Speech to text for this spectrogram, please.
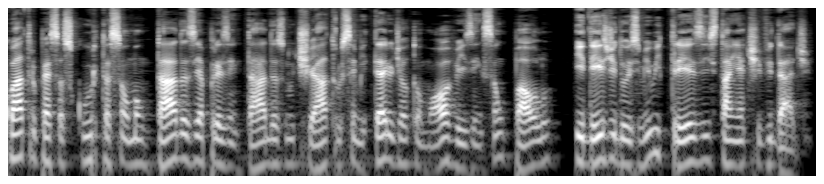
quatro peças curtas são montadas e apresentadas no Teatro Cemitério de Automóveis, em São Paulo, e desde 2013 está em atividade.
